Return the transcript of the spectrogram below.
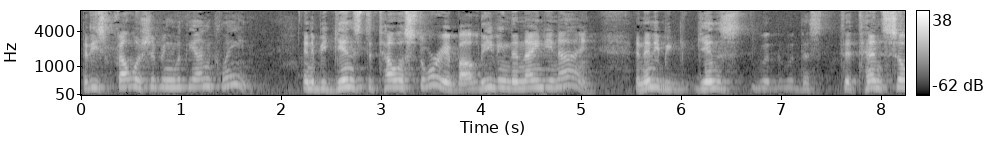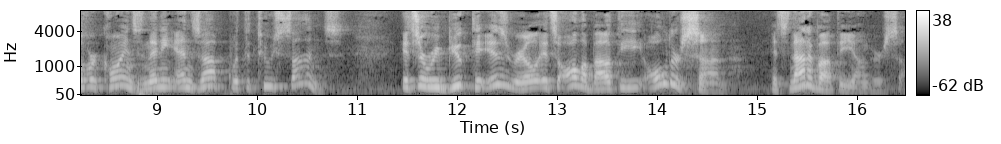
that he's fellowshipping with the unclean. And he begins to tell a story about leaving the 99. And then he begins with, with this, the 10 silver coins, and then he ends up with the two sons. It's a rebuke to Israel. It's all about the older son, it's not about the younger son.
